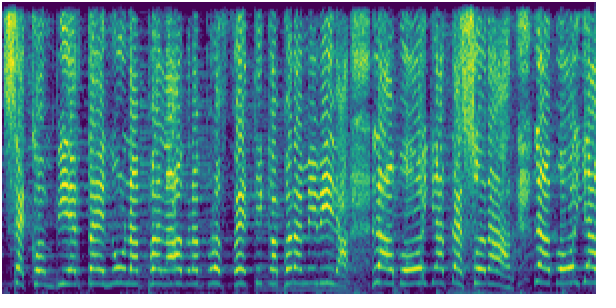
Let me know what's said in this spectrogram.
se convierta en una palabra profética para mi vida. La voy a atesorar, la voy a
